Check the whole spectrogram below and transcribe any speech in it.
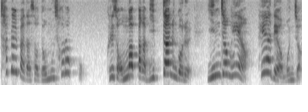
차별받아서 너무 서럽고 그래서 엄마 아빠가 밉다는 거를 인정해요. 해야 돼요. 먼저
